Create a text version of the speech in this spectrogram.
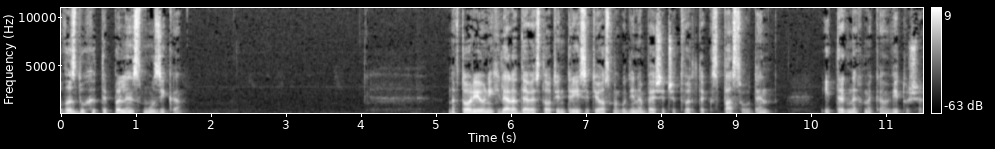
Въздухът е пълен с музика. На 2 юни 1938 г. беше четвъртък, Спасов ден и тръгнахме към Витуша.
